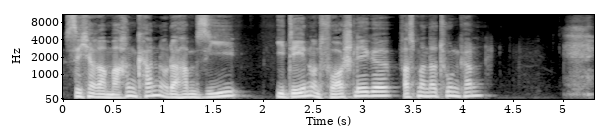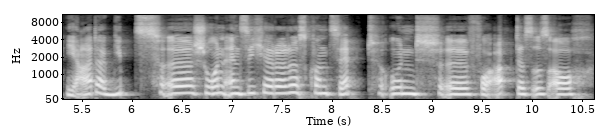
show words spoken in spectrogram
sicherer machen kann? Oder haben Sie Ideen und Vorschläge, was man da tun kann? Ja, da gibt's äh, schon ein sichereres Konzept und äh, vorab, das ist auch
